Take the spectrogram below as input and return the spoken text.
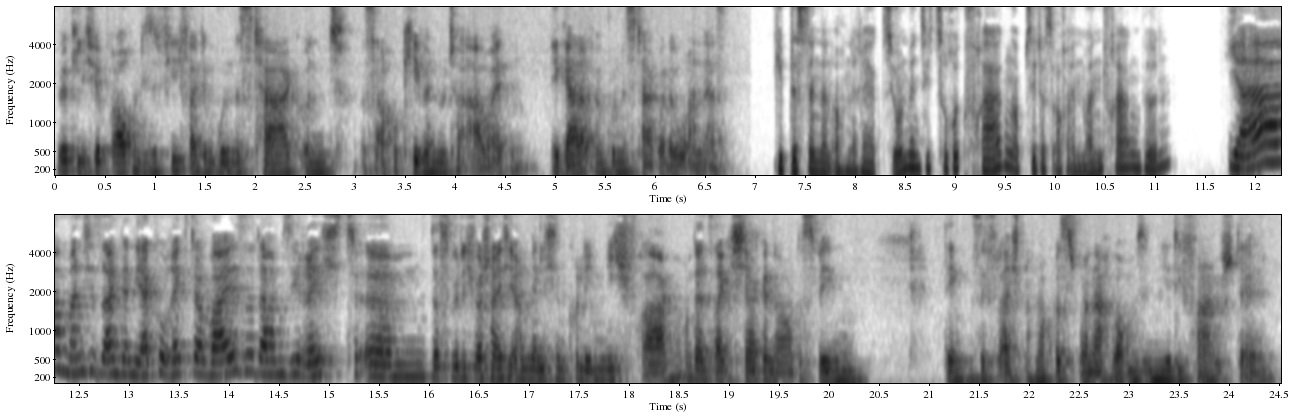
wirklich, wir brauchen diese Vielfalt im Bundestag und es ist auch okay, wenn Mütter arbeiten, egal ob im Bundestag oder woanders. Gibt es denn dann auch eine Reaktion, wenn Sie zurückfragen, ob Sie das auch einen Mann fragen würden? Ja, manche sagen dann ja korrekterweise, da haben Sie recht. Ähm, das würde ich wahrscheinlich Ihren männlichen Kollegen nicht fragen. Und dann sage ich ja genau, deswegen denken Sie vielleicht noch mal kurz drüber nach, warum Sie mir die Frage stellen.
